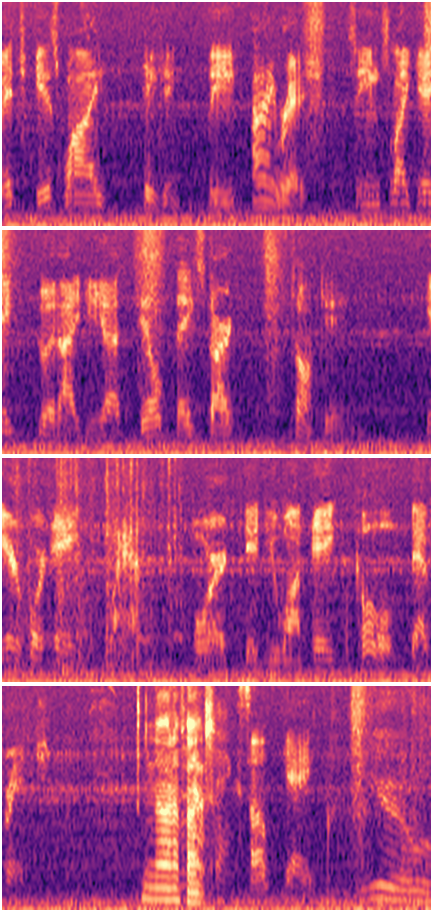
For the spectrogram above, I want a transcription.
which is why hating the Irish seems like a good idea till they start talking. Here for a glass, or did you want a cold beverage? No, no thanks. No thanks. Okay, You.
